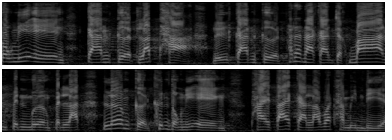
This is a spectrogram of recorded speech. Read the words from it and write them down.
ตรงนี้เองการเกิดรัฐะหรือการเกิดพัฒนาการจากบ้านเป็นเมืองเป็นรัฐ เริ่มเกิดขึ้นตรงนี้เอง ภายใต้การรับวัฒนธรรมอินเดีย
